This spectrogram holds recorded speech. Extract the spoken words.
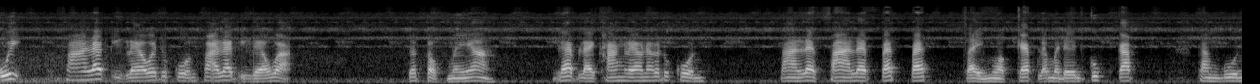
อุ๊ยฟ้าแลบอีกแล้วว่าทุกคนฟ้าแลบอีกแล้วอะจะตกไหมอะแลบหลายครั้งแล้วนะคะทุกคนฟ้าแลบฟ้าแลบแป๊บแป๊บใส่หมวกแก๊ปแล้วมาเดินกุ๊กกับทำบุญ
